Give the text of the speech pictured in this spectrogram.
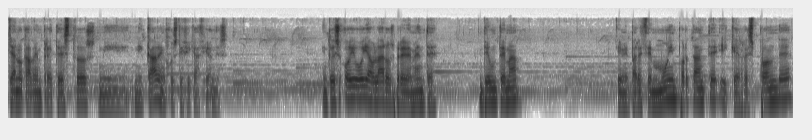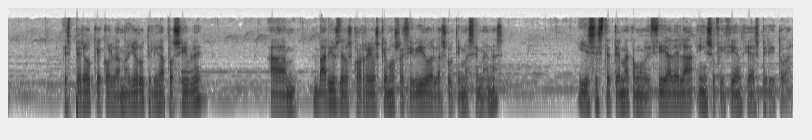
ya no caben pretextos ni, ni caben justificaciones. Entonces hoy voy a hablaros brevemente de un tema que me parece muy importante y que responde, espero que con la mayor utilidad posible, a varios de los correos que hemos recibido en las últimas semanas y es este tema, como decía, de la insuficiencia espiritual.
